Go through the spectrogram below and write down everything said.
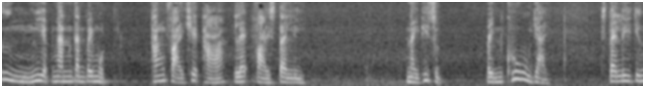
อึ้งเงียบงันกันไปหมด ทั้งฝ่ายเชษฐาและฝ่ายสแตนลี ในที่สุดเป็นครู่ใหญ่ สแตนลีจึง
